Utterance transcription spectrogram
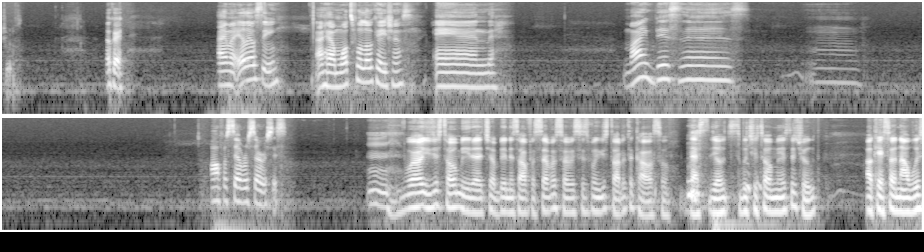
two truths. Okay. I'm an LLC. I have multiple locations, and my business. mm, Offer several services. Well, you just told me that your business offers several services when you started the call, so that's your, what you told me is the truth. Okay, so now we you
